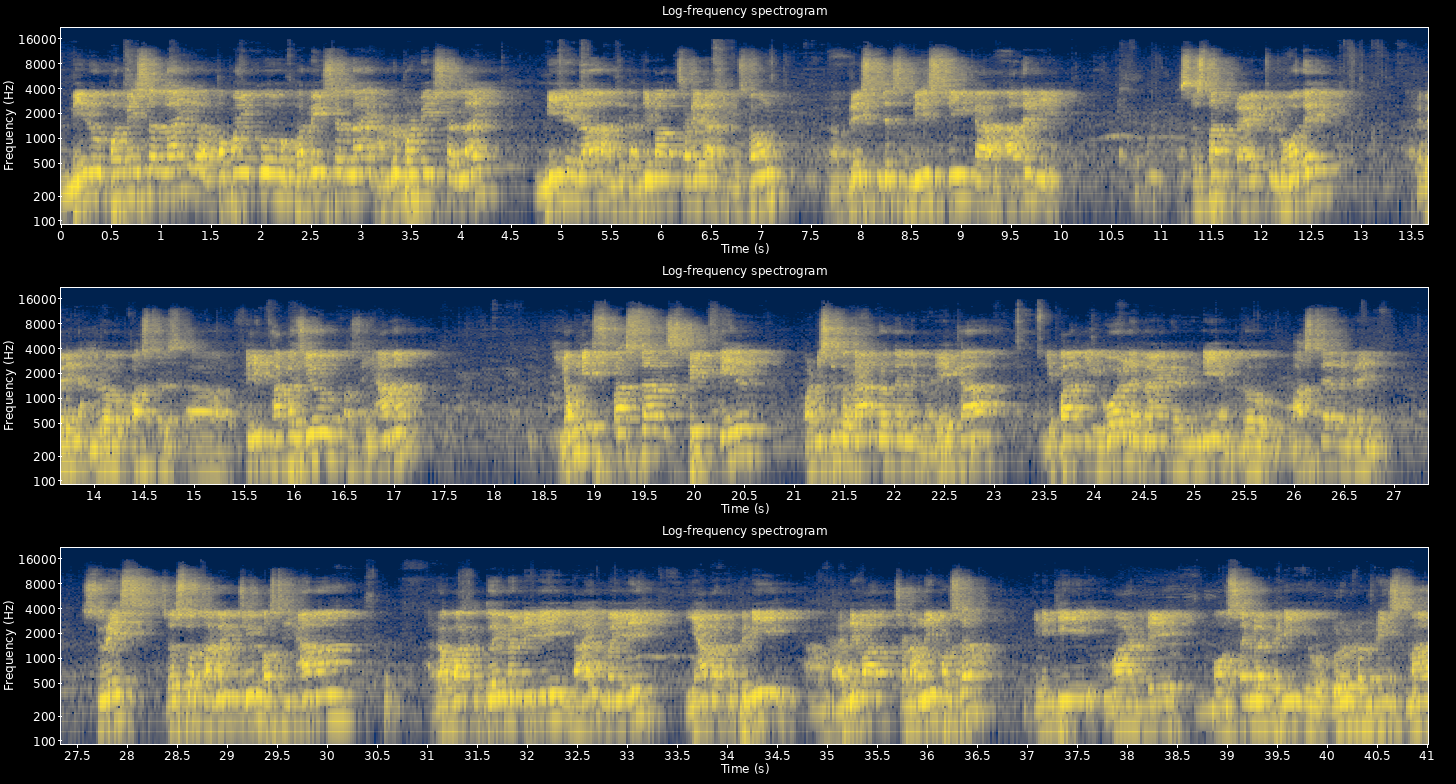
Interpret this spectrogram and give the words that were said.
मेरो परमेश्वरलाई र तपाईँको परमेश्वरलाई हाम्रो परमेश्वरलाई मिलेर हामीले धन्यवाद चढाइराखेको छौँ र प्रेसिडेन्स मिनिस्ट्रीका आदरणीय संस्थापक डाइरेक्टर महोदय रेभरेन्ड हाम्रो पास्टर फिलिप थापाज्यू पास्टर आमा यङ्गेस्ट पास्टर स्पिट फेल परमेश्वरको दान गर्दाले भरेका नेपाली वर्ल्डलाई माया गरिदिने हाम्रो पास्टर रेभरेन्ड सुरेश जोसो तामाङज्यू पास्टर आमा र उहाँको दुई मण्डलीलाई मैले यहाँबाट पनि धन्यवाद चढाउनै पर्छ। किनकि उहाँहरूले म स्वयंलाई पनि यो गुरु कन्फरेन्समा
